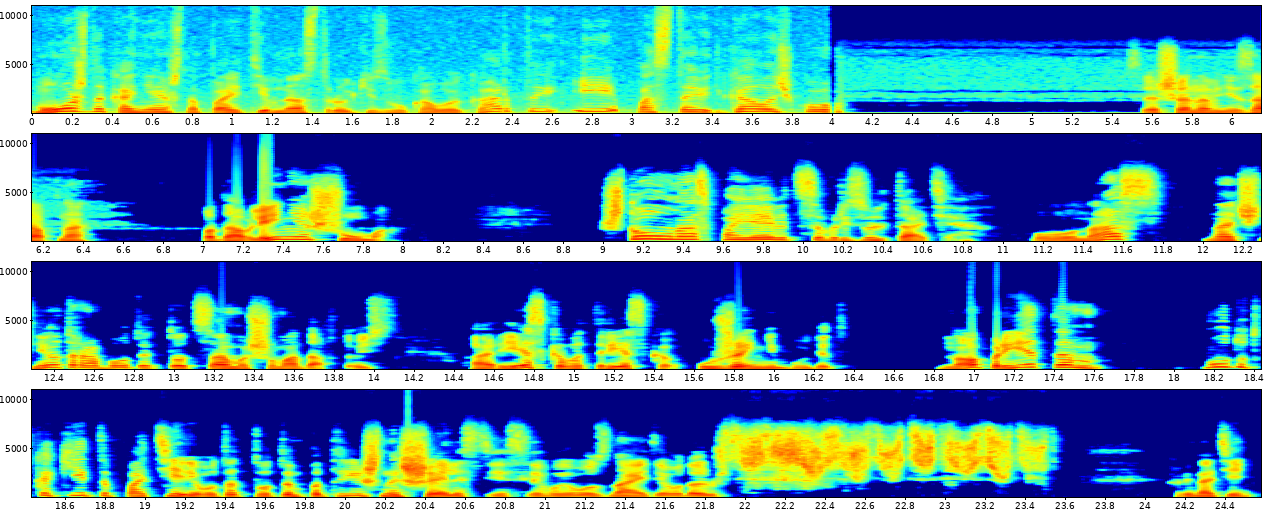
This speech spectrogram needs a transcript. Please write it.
Можно, конечно, пойти в настройки звуковой карты и поставить галочку совершенно внезапно подавление шума. Что у нас появится в результате? У нас начнет работать тот самый шумодав, то есть резкого треска уже не будет, но при этом будут какие-то потери. Вот этот вот mp3-шный шелест, если вы его знаете, вот этот хренотень.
